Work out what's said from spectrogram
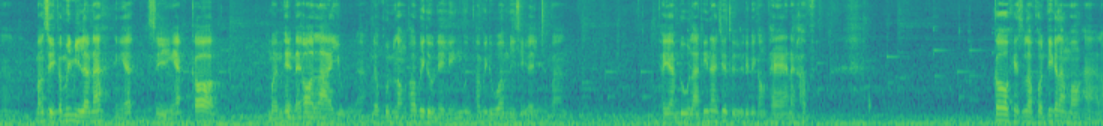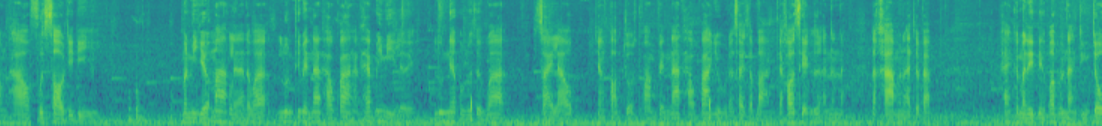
อ่าบางสีก็ไม่มีแล้วนะ อย่างเงี้ย สีเงี้ยก็เหมือนเห็นในออนไลน์อยู่นะ เดี๋ยวคุณลองเข้าไปดูในลิงก์คุณเข้าไปดูว่ามีสีอะไรเหลือบ้าง พยายามดูร้านที่น่าเชื่อถือที่เป็นของแท้นะครับ ก็โอเคสำหรับคนที่กำลังมองหารองเท้าฟุตซอลดีๆ มันมีเยอะมากเลยนะ แต่ว่ารุ่นที่เป็นหน้าเท้ากว้างอะแทบไม่มีเลย รุ่นเนี้ยผมรู้สึกว่าใส่แล้วยังตอบโจทย์ความเป็นหน้าเท้ากว้างอยู่แล้วใส่สบาย แต่ข้อเสียคืออันนั้นนะราคามันอาจจะแบบแพงขึ้นมานิดนึงเพราะเป็นหนังจิงโจ้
